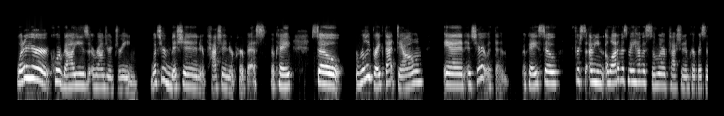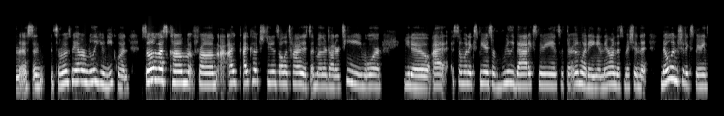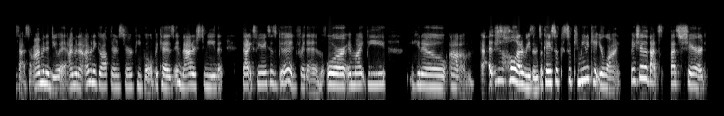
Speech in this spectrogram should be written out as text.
What are your core values around your dream? What's your mission, your passion, your purpose? Okay. So really break that down and and share it with them. Okay. So for I mean, a lot of us may have a similar passion and purpose in this, and some of us may have a really unique one. Some of us come from I I coach students all the time. It's a mother daughter team, or you know I, someone experienced a really bad experience with their own wedding and they're on this mission that no one should experience that so i'm going to do it i'm going to i'm going to go out there and serve people because it matters to me that that experience is good for them or it might be you know um just a whole lot of reasons okay so so communicate your why make sure that that's that's shared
